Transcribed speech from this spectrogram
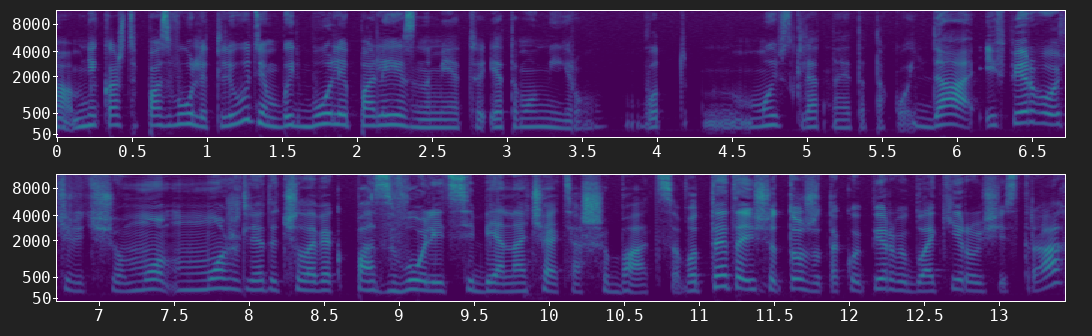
а, мне кажется, позволит людям быть более полезными это- этому миру. Вот мой взгляд на это такой. Да, и в первую очередь еще, может ли этот человек позволить себе начать ошибаться? Вот это еще тоже такой первый блокирующий страх.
